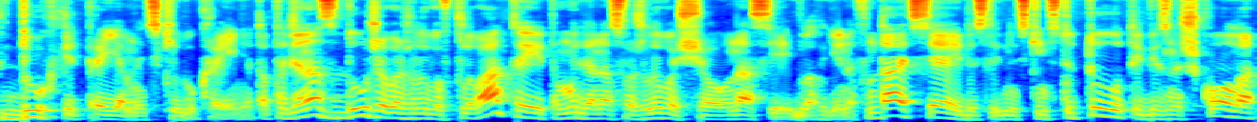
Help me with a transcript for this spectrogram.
дух підприємницький в Україні. Тобто для нас дуже важливо впливати, і тому для нас важливо, що у нас є і благодійна фундація, і дослідницький інститут, і бізнес-школа.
